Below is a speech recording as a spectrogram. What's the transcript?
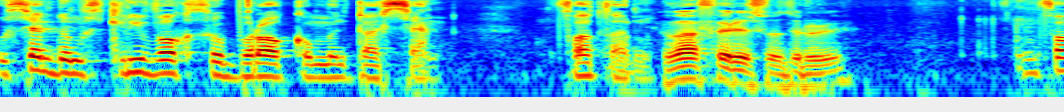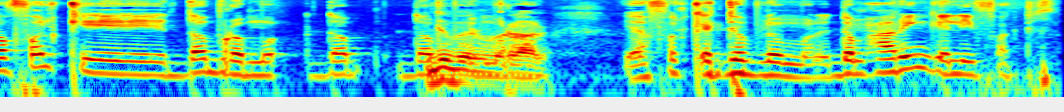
och sen de skriver också bra kommentarer sen. Fattar du? Varför är det så tror du? För folk är dubbelmoral. Dub, Dubbelmoral. Ja, folk är dubbelmoral. De har inga liv faktiskt.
